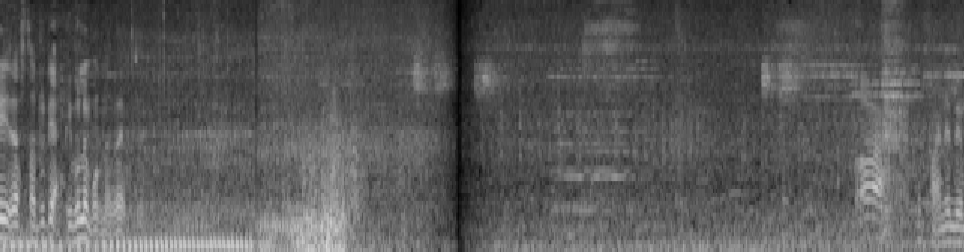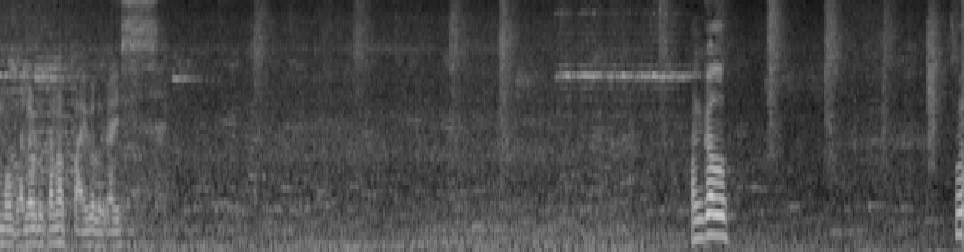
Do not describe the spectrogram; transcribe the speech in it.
এই ৰাস্তাটোতে আহিবলৈ মন নাযায় ফাইনেলি মোবাইলৰ দোকানত পাই গ'লোঁ গাইছ আংকল ঐ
